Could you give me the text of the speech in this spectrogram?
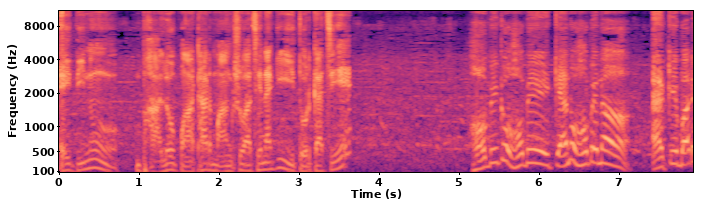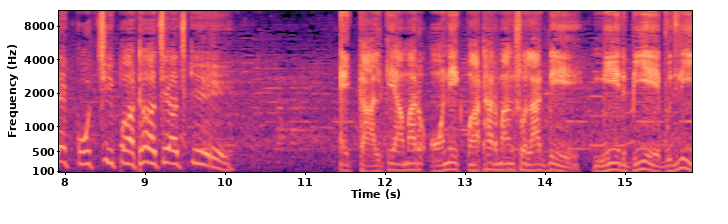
এই দিনু, ভালো পাঁঠার মাংস আছে নাকি তোর কাছে? হবে গো হবে কেন হবে না? একেবারে কচি পাঁঠা আছে আজকে। এই কালকে আমার অনেক পাঁঠার মাংস লাগবে মেয়ের বিয়ে বুঝলি?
